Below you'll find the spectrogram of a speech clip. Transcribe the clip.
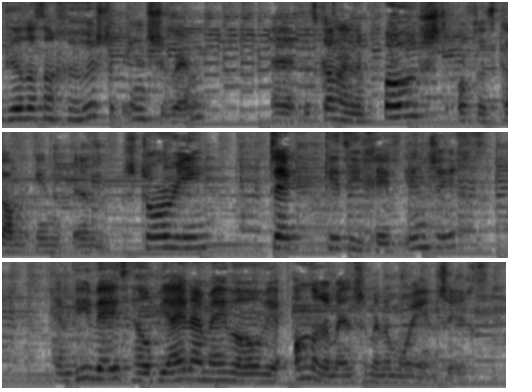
deel dat dan gerust op Instagram. Uh, dat kan in een post of dat kan in een story. Tag Kitty geeft inzicht. En wie weet help jij daarmee wel weer andere mensen met een mooi inzicht.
